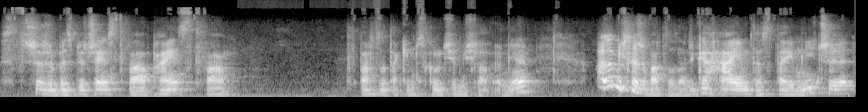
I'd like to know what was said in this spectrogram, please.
strzeże bezpieczeństwa państwa w bardzo takim skrócie myślowym, nie? Ale myślę, że warto znać. Geheim to jest tajemniczy,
